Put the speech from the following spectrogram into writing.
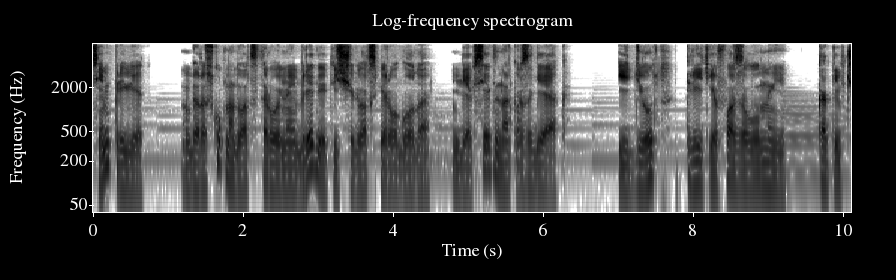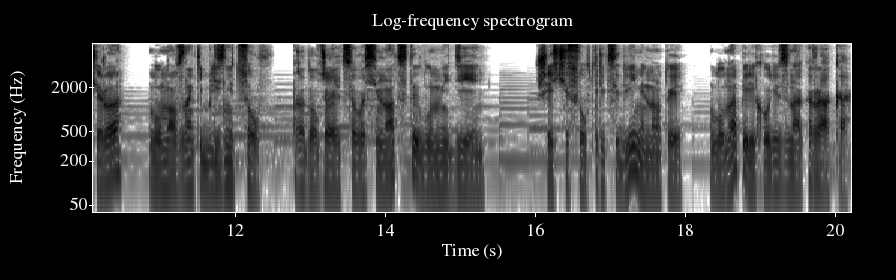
Всем привет! Гороскоп на 22 ноября 2021 года для всех знаков зодиака. Идет третья фаза Луны. Как и вчера, Луна в знаке Близнецов. Продолжается 18 лунный день. 6 часов 32 минуты Луна переходит в знак Рака,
